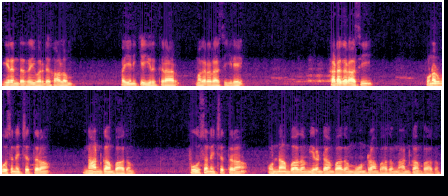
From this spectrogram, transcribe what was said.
இரண்டரை வருட காலம் பயணிக்க இருக்கிறார் மகர ராசியிலே. கடகராசி புனர்பூச நட்சத்திரம் நான்காம் பாதம் பூச நட்சத்திரம் ஒன்றாம் பாதம் இரண்டாம் பாதம் மூன்றாம் பாதம் நான்காம் பாதம்.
